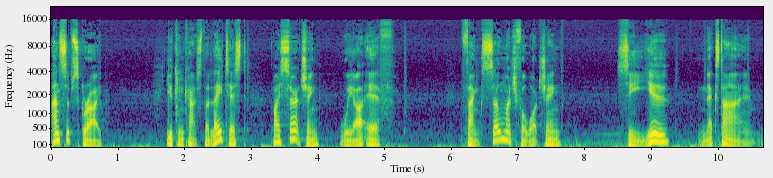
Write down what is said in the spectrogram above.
and subscribe. You can catch the latest by searching We Are If. Thanks so much for watching See you next time.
